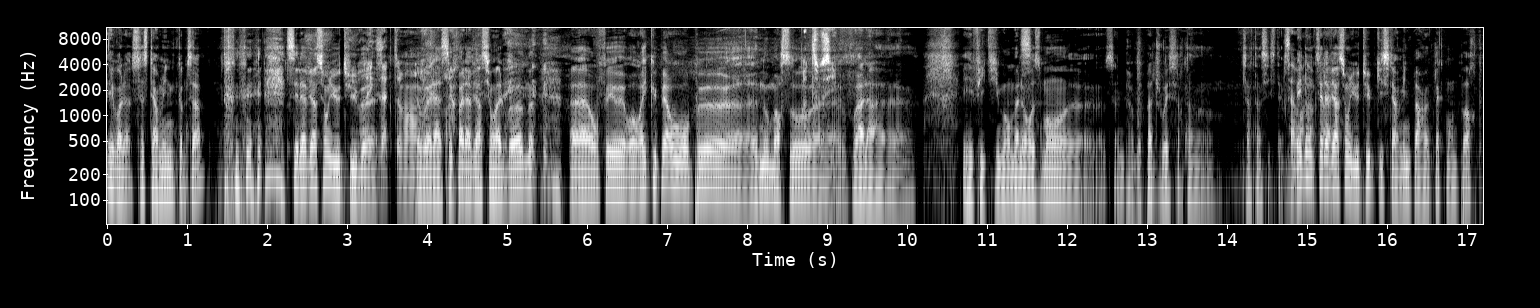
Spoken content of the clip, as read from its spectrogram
Et voilà, ça se termine comme ça. c'est la version YouTube. Ouais, exactement. ouais. Voilà, c'est pas la version album. Euh, on fait, on récupère où on peut euh, nos morceaux. Pas de euh, voilà. euh, et effectivement, malheureusement, euh, ça ne permet pas de jouer certains certains systèmes. Ça Mais donc c'est la version YouTube qui se termine par un claquement de porte.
